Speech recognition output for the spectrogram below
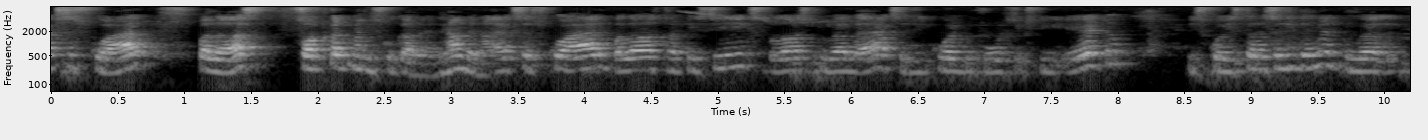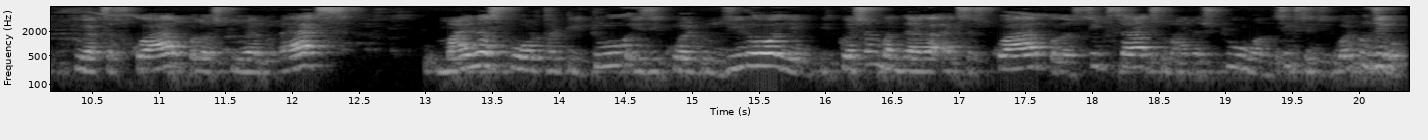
एक्स स्क्वायर प्लस शॉर्टकट में हम इसको कर रहे हैं। ध्यान देना x square plus thirty six plus twelve x is equal to four sixty eight इसको इस तरह से लिख देंगे two x square plus twelve x minus four thirty two is equal to zero ये इक्वेशन बन जाएगा x square plus six x minus two one six is equal to zero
